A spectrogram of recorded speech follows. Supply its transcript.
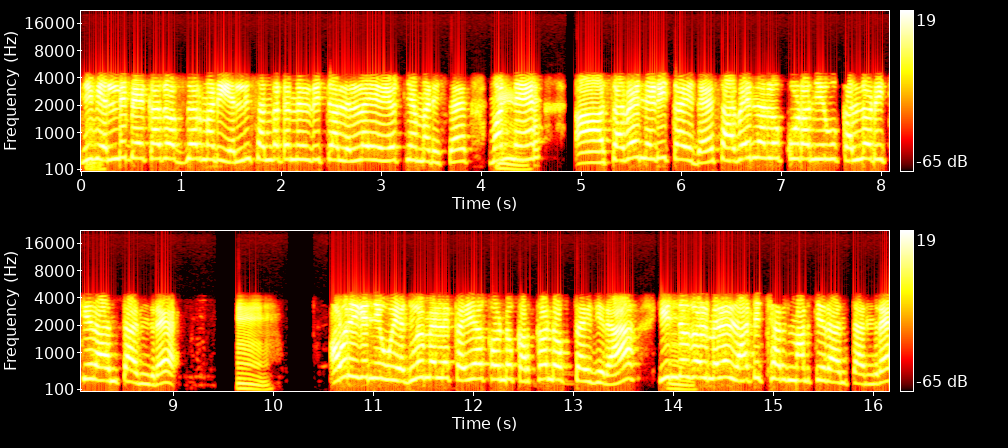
ನೀವ್ ಎಲ್ಲಿ ಬೇಕಾದ್ರೂ ಅಬ್ಸರ್ವ್ ಮಾಡಿ ಎಲ್ಲಿ ಸಂಘಟನೆ ನಡೀತಾ ಅಲ್ಲೆಲ್ಲ ಯೋಚನೆ ಮಾಡಿ ಸರ್ ಮೊನ್ನೆ ಆ, ಸಭೆ ನಡೀತಾ ಇದೆ. ಸಭೆನಲ್ಲೂ ಕೂಡ ನೀವು ಕಲ್ಲು ಹೊಡಿತೀರಾ ಅಂತ ಅಂದ್ರೆ ಅವರಿಗೆ ನೀವು ಹೆಗ್ಲ ಮೇಲೆ ಕೈ ಹಾಕೊಂಡು ಕರ್ಕೊಂಡು ಹೋಗ್ತಾ ಇದ್ದೀರಾ? ಹಿಂದೂಗಳ ಮೇಲೆ ಲಾಠಿ ಚಾರ್ಜ್ ಮಾಡ್ತೀರಾ ಅಂತ ಅಂದ್ರೆ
